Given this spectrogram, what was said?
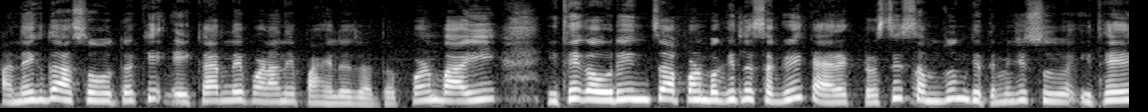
अनेकदा असं होतं की एकारलेपणाने पाहिलं जातं. पण बाई इथे गौरींचं आपण बघितलं सगळी कॅरेक्टर्स ती समजून घेते. म्हणजे सु- इथे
